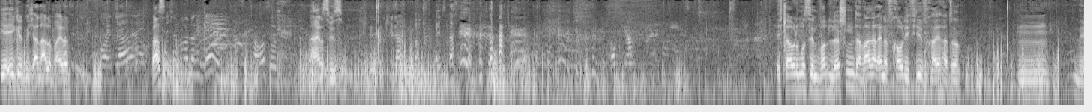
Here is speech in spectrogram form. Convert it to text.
Ihr ekelt mich an, alle beide. Was? Ich habe immer nur gegamed. Das sieht aus. Nein, das ist süß. Okay, dann weiter. Ich glaube, du musst den Wort löschen. Da war gerade eine Frau, die viel frei hatte. Hm, nee.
